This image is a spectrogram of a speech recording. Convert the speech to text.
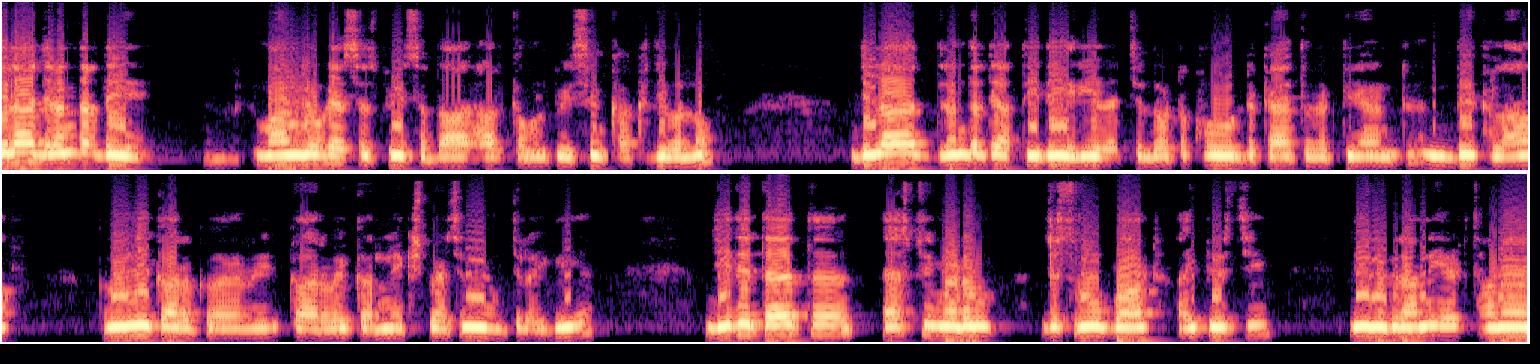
ਜ਼ਿਲ੍ਹਾ ਜਲੰਧਰ ਦੇ ਮਾਨਯੋਗ ਐਸਐਸਪੀ ਸਰਦਾਰ ਹਰਕਮਲਪ੍ਰੀਤ ਸਿੰਘ ਖੱਖ ਜੀ ਵੱਲੋਂ ਜ਼ਿਲ੍ਹਾ ਜਲੰਧਰ ਦਿਹਾਤੀ ਦੇ ਏਰੀਆ ਵਿੱਚ ਲੁੱਟ-ਖੋਹ ਡਕੈਤ ਵਿਅਕਤੀਆਂ ਦੇ ਖਿਲਾਫ ਕਾਨੂੰਨੀ ਕਾਰਵਾਈ ਕਰਨ ਲਈ ਇੱਕ ਮੁਹਿੰਮ ਚਲਾਈ ਗਈ ਹੈ। ਜਿਹਦੇ ਤਹਿਤ SP madam Jasroop Bath IPS ji ਦੀ ਨਿਗਰਾਨੀ ਹੇਠ ਥਾਣਾ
